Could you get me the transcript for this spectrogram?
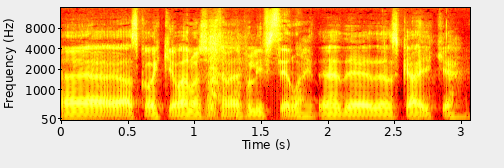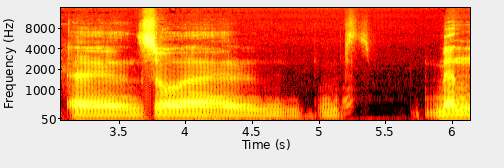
Eh, Jeg skal ikke være landslagstrener på livstid, nei. Det, det, skal jeg ikke. Eh, Så eh, Men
